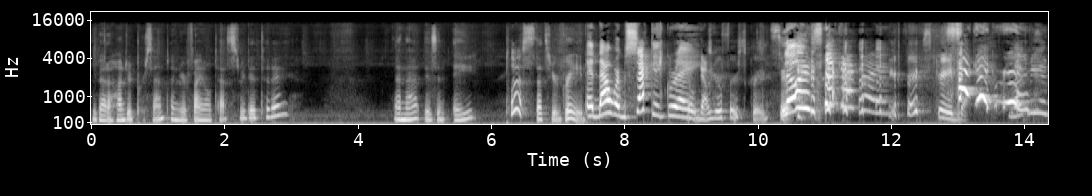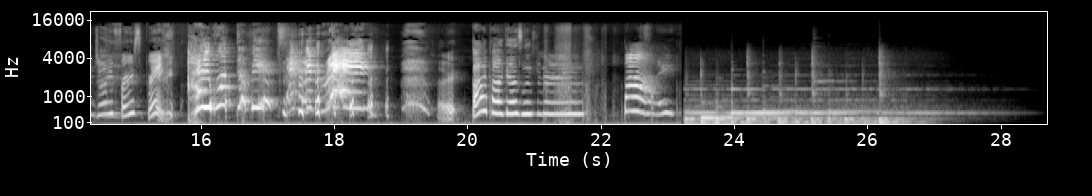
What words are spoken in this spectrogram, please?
You got a hundred percent on your final test we did today, and that is an A plus. That's your grade. And now I'm second Oh, grade. now you're first grade. No, I'm second grade. you're first grade. second grade. Let me enjoy first grade. I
